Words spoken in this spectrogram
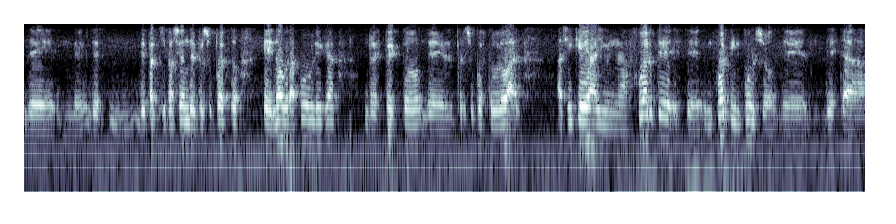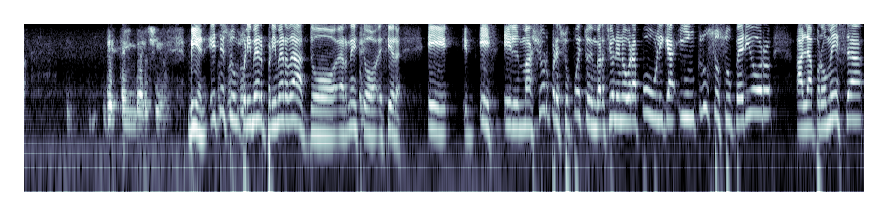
de, participación del presupuesto en obra pública respecto del presupuesto global. Así que hay una fuerte, este, un fuerte impulso de, esta de esta inversión. Bien, este es un primer primer dato, Ernesto, es decir, eh, es el mayor presupuesto de inversión en obra pública, incluso superior a la promesa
